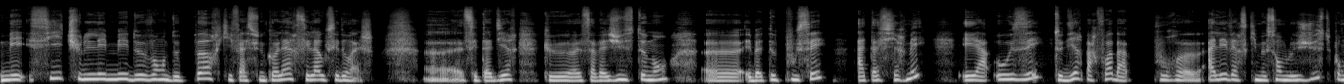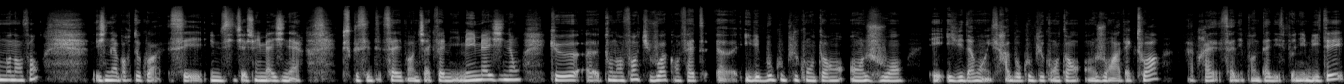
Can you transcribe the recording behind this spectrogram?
mais si tu les mets devant de peur qu'ils fassent une colère, c'est là où c'est dommage. C'est-à-dire que ça va justement eh ben, te pousser à t'affirmer et à oser te dire parfois, bah, pour euh, aller vers ce qui me semble juste pour mon enfant. Je n'importe quoi. C'est une situation imaginaire, puisque ça dépend de chaque famille. Mais imaginons que euh, ton enfant, tu vois qu'en fait, euh, il est beaucoup plus content en jouant. Et évidemment, il sera beaucoup plus content en jouant avec toi. Après, ça dépend de ta disponibilité.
